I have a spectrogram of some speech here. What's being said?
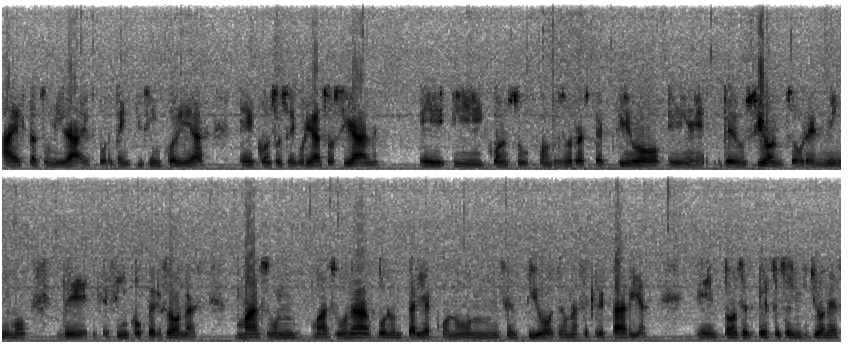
a estas unidades, por 25 días eh, con su seguridad social, eh, y con su, con su respectivo eh, deducción sobre el mínimo de, cinco personas, más, un, más una voluntaria con un incentivo de una secretaria. Entonces, estos 6 millones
